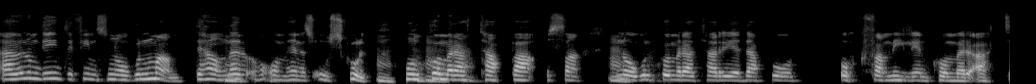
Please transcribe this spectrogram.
Även om det inte finns någon man. Det handlar mm. om hennes oskuld. Mm. Hon mm. kommer att tappa, mm. någon kommer att ta reda på och familjen kommer att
